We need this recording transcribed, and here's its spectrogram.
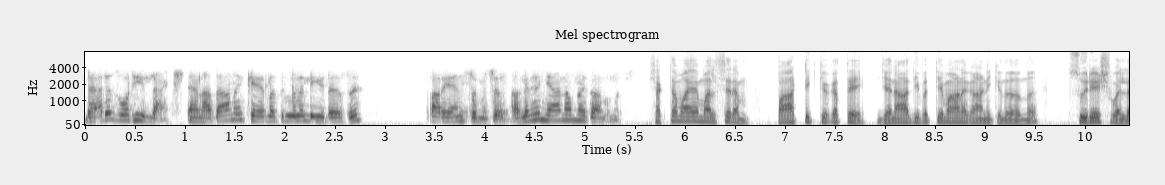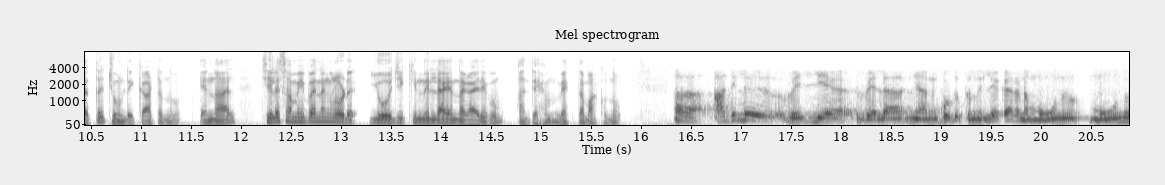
that is what he lacks and അതാണ് കേരളത്തിലുള്ള ലീഡേഴ്സ് പറയാൻ ശ്രമിച്ചത്. അങ്ങനെ ഞാൻ അന്ന് കാണുന്നത് ശക്തമായ മത്സരം പാർട്ടിക്കകത്തെ ജനാധിപത്യമാണ് കാണിക്കുന്നതെന്ന് സുരേഷ് വല്ലത്ത് ചൂണ്ടിക്കാട്ടുന്നു. എന്നാൽ ചില സമീപനങ്ങളോട് യോജിക്കുന്നില്ല എന്ന കാര്യവും അദ്ദേഹം വ്യക്തമാക്കുന്നു. അതിൽ വലിയ വില ഞാൻ കൊടുക്കുന്നില്ല. കാരണം മൂന്ന് മൂന്ന്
